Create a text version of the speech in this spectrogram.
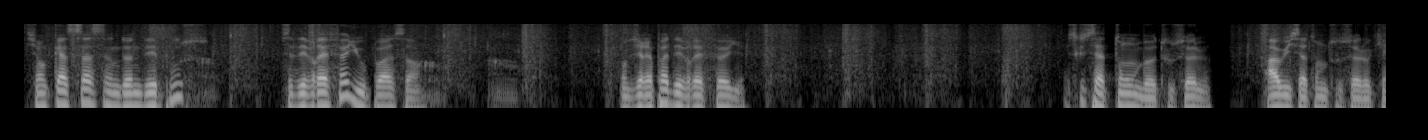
Si on casse ça, ça nous donne des pouces. C'est des vraies feuilles ou pas ça? On dirait pas des vraies feuilles. Est-ce que ça tombe tout seul? Ah oui, ça tombe tout seul, ok.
